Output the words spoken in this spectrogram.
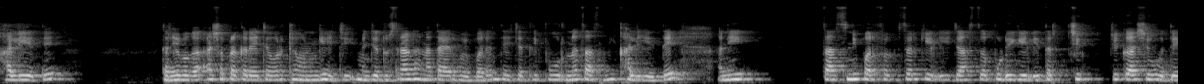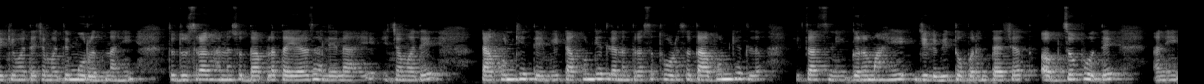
खाली येते. तर हे बघा अशा प्रकारे याच्यावर ठेवून घ्यायची. म्हणजे दुसरा घाणा तयार होईपर्यंत याच्यातली पूर्ण चाचणी खाली येते. आणि चाचणी परफेक्ट जर केली जास्त पुढे गेली तर चिक चिक अशी होते किंवा त्याच्यामध्ये मुरत नाही. तर दुसरा घाणासुद्धा आपला तयार झालेला आहे. याच्यामध्ये टाकून घेते मी. टाकून घेतल्यानंतर असं थोडंसं दाबून घेतलं की चाचणी गरम आहे जिलेबी तोपर्यंत त्याच्यात अबजप होते. आणि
